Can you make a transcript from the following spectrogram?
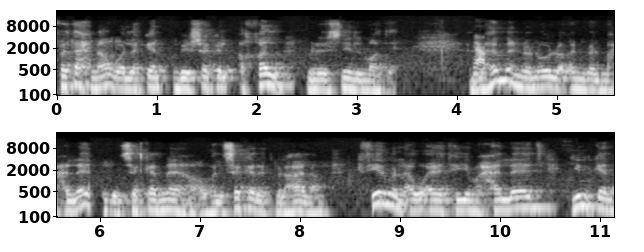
فتحنا ولكن بشكل أقل من السنين الماضية. نعم. المهم إنه نقوله إنه المحلات اللي سكرناها أو اللي سكرت بالعالم كثير من الأوقات هي محلات يمكن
